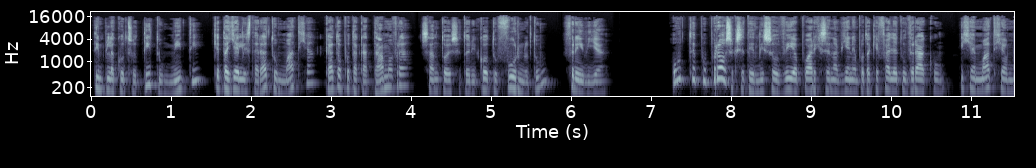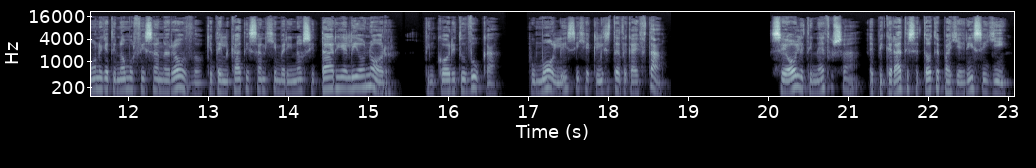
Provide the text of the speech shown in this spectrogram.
την πλακοτσοτή του μύτη και τα γυαλιστερά του μάτια κάτω από τα κατάμαυρα, σαν το εσωτερικό του φούρνου του, φρύδια. Ούτε που πρόσεξε την δυσοδεία που άρχισε να βγαίνει από τα κεφάλια του δράκου. Είχε μάτια μόνο για την όμορφη σαν ρόδο και τελικά τη σαν χειμερινό σιτάρι Ελιονόρ, την κόρη του Δούκα, που μόλις είχε κλείσει τα 17. Σε όλη την αίθουσα επικράτησε τότε παγερή σιγή.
